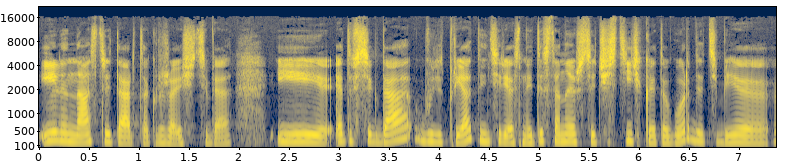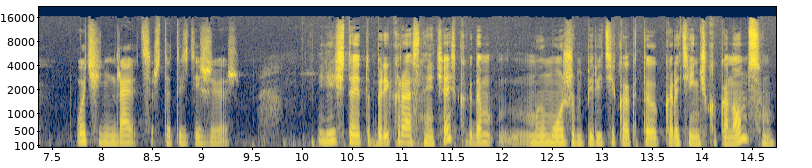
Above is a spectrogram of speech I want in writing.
или на стрит-арт, окружающий тебя. И это всегда будет приятно и интересно. И ты становишься частичкой этого города, тебе очень нравится, что ты здесь живешь. Я считаю, это прекрасная часть, когда мы можем перейти как-то коротенько к анонсам.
